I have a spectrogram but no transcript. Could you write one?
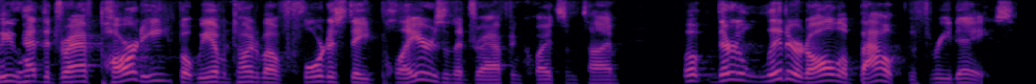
we've had the draft party, but we haven't talked about Florida State players in the draft in quite some time. But they're littered all about the three days.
